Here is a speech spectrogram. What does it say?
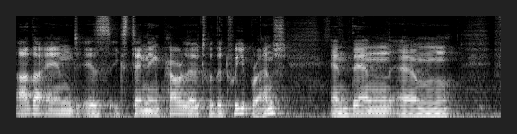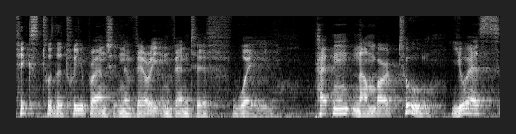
other end is extending parallel to the tree branch and then um, fixed to the tree branch in a very inventive way. Patent number two. US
